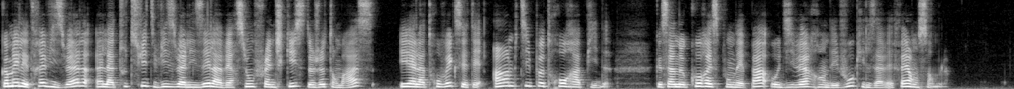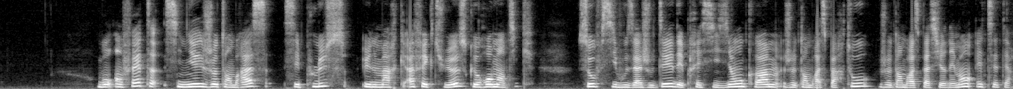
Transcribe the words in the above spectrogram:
Comme elle est très visuelle, elle a tout de suite visualisé la version French Kiss de Je t'embrasse et elle a trouvé que c'était un petit peu trop rapide, que ça ne correspondait pas aux divers rendez-vous qu'ils avaient faits ensemble. Bon, en fait, signer Je t'embrasse, c'est plus une marque affectueuse que romantique. Sauf si vous ajoutez des précisions comme Je t'embrasse partout, Je t'embrasse passionnément, etc.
